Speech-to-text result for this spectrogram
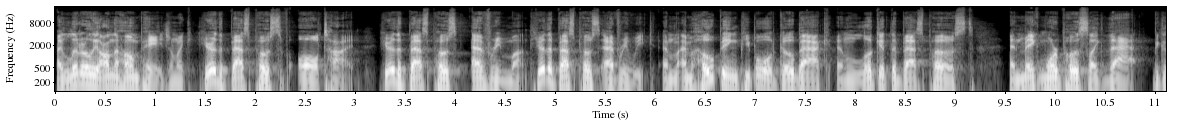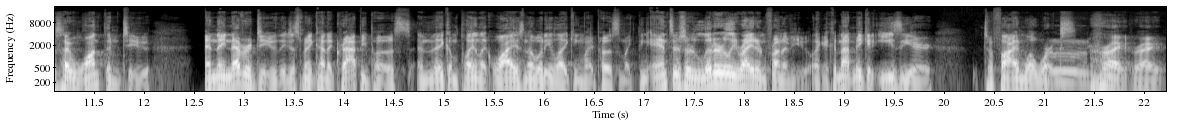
I literally on the homepage, I'm like, here are the best posts of all time. Here are the best posts every month. Here are the best posts every week. And I'm hoping people will go back and look at the best post and make more posts like that because I want them to. And they never do. They just make kind of crappy posts and they complain like, why is nobody liking my post? I'm like, the answers are literally right in front of you. Like I could not make it easier to find what works. Mm. Right, right.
